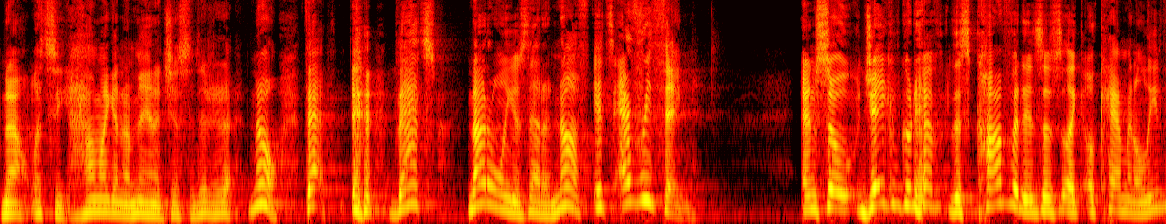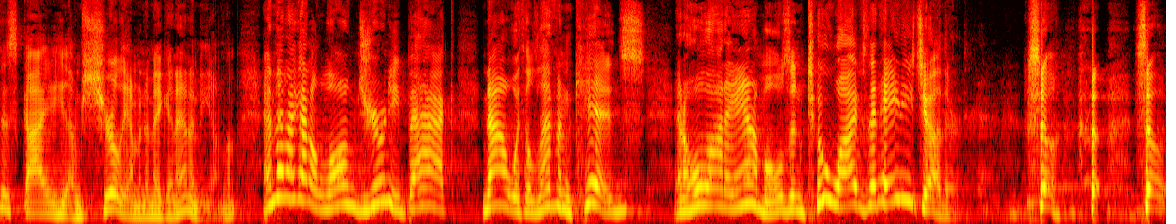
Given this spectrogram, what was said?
Now, let's see. How am I going to manage this? No, that, that's not only is that enough, it's everything. And so Jacob could have this confidence of like, okay, I'm going to leave this guy. I'm surely I'm going to make an enemy of him. And then I got a long journey back now with 11 kids and a whole lot of animals and two wives that hate each other. So, so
